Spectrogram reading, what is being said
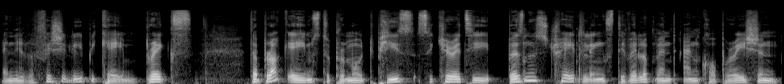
and it officially became BRICS. The bloc aims to promote peace, security, business trade links, development, and cooperation.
